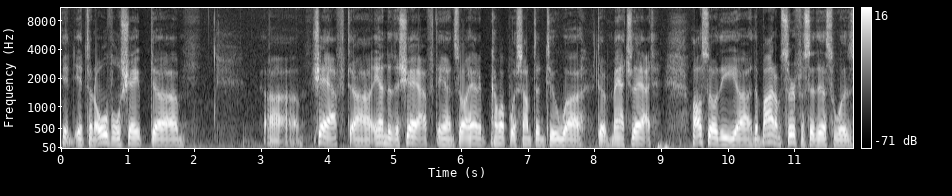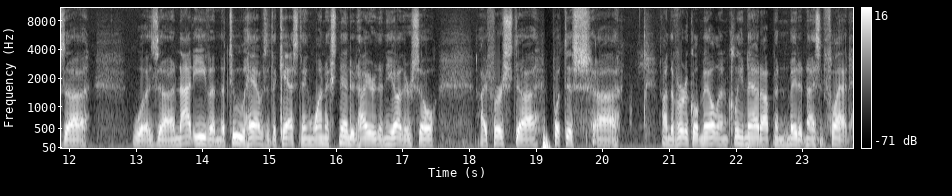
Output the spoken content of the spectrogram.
it, it's an oval shaped uh, uh, shaft, uh, end of the shaft, and so I had to come up with something to uh, to match that. Also, the uh, the bottom surface of this was uh, was not even. The two halves of the casting, one extended higher than the other, so I first put this on the vertical mill and cleaned that up and made it nice and flat.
